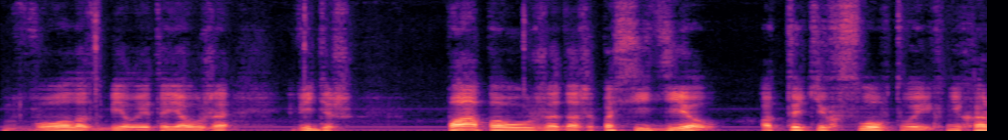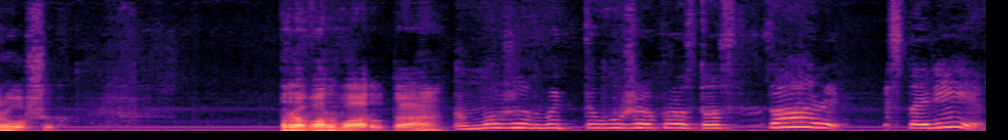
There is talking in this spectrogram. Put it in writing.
Волос белый, это я уже, видишь, папа уже даже посидел от таких слов твоих нехороших. Про Варвару-то, а? А может быть, ты уже просто старый, стареешь?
